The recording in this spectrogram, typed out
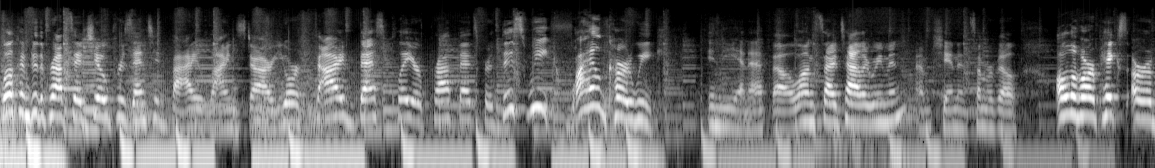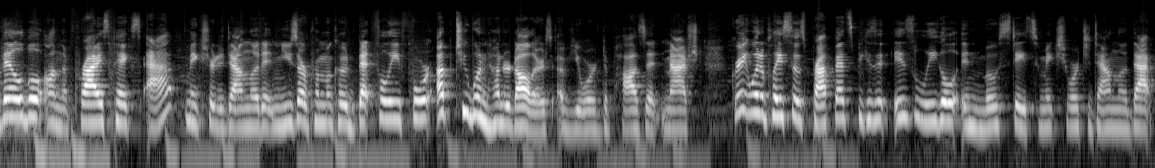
Welcome to the Props Edge Show presented by LineStar, your five best player prop bets for this week, Wild Card Week in the NFL. Alongside Tyler Weeman, I'm Shannon Somerville. All of our picks are available on the Prize Picks app. Make sure to download it and use our promo code BETFULLY for up to $100 of your deposit matched. Great way to place those prop bets because it is legal in most states, so make sure to download that.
